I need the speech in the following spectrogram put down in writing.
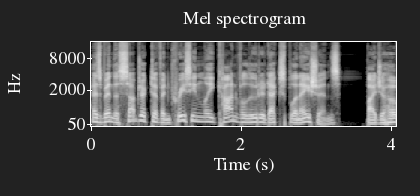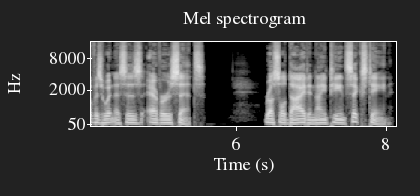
has been the subject of increasingly convoluted explanations by Jehovah's Witnesses ever since. Russell died in 1916.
